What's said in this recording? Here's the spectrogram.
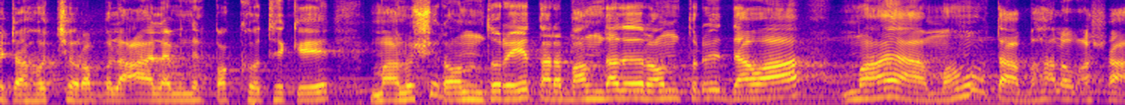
এটা হচ্ছে রব্বুল আলমিনের পক্ষ থেকে মানুষের অন্তরে, তার বান্দাদের অন্তরে দেওয়া মায়া, মমতা, ভালোবাসা।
